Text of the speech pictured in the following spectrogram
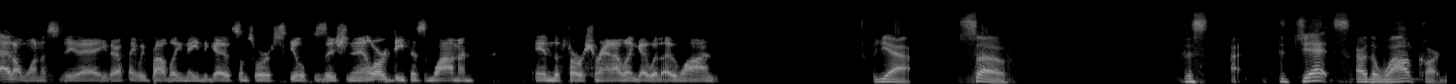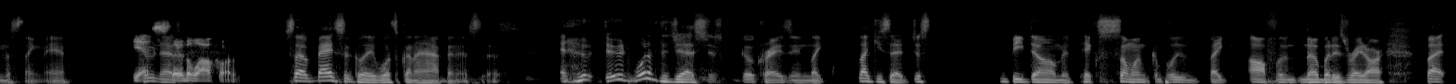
I don't want us to do that either. I think we probably need to go some sort of skill position or defensive lineman in the first round. I wouldn't go with O line. Yeah. So this uh, the Jets are the wild card in this thing, man. Yes, they're the wild card. So basically, what's going to happen is this. And who, dude? What if the Jets just go crazy and like, like you said, just be dumb and pick someone completely like off of nobody's radar? But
